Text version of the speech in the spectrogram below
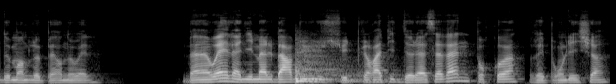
demande le Père Noël. Ben ouais, l'animal barbu, je suis le plus rapide de la savane, pourquoi? répond Lisha.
